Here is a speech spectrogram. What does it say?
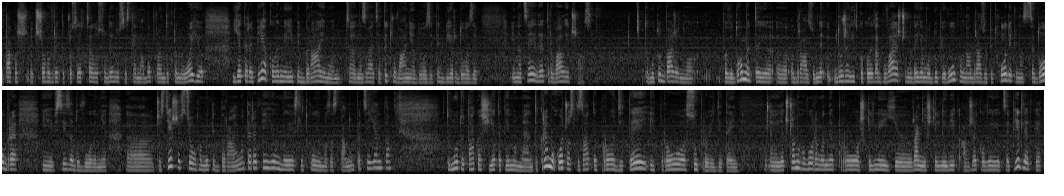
Також, якщо говорити про серцево-судинну систему або про ендокринологію, є терапія, коли ми її підбираємо. Це називається титрування дози, підбір дози. І на це йде тривалий час. Тому тут бажано повідомити е, одразу. Не дуже рідко, коли так буває, що ми даємо одну пігулку, вона одразу підходить, у нас все добре і всі задоволені. Е, Частіше всього ми підбираємо терапію, ми слідкуємо за станом пацієнта. Тому тут також є такий момент. Окремо хочу сказати про дітей і про супровід дітей. Е, Якщо ми говоримо не про шкільний, е, ранній шкільний вік, а вже коли це підлітки,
